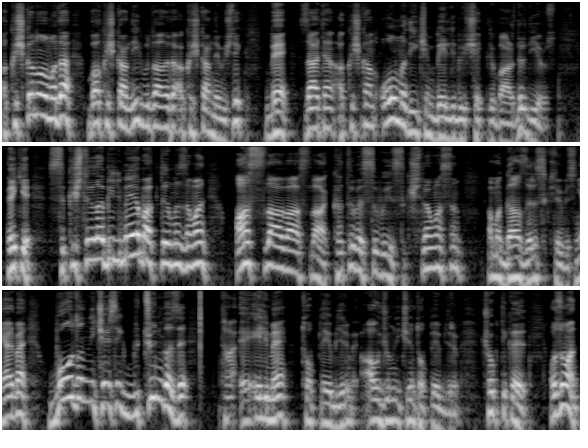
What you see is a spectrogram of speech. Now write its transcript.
Akışkan olmada bu akışkan değil bu dağlara akışkan demiştik. Ve zaten akışkan olmadığı için belli bir şekli vardır diyoruz. Peki sıkıştırılabilmeye baktığımız zaman asla ve asla katı ve sıvıyı sıkıştıramazsın. Ama gazları sıkıştırabilirsin. Yani ben bu odanın içerisindeki bütün gazı ta- e, elime toplayabilirim. Avucumun içine toplayabilirim. Çok dikkat edin. O zaman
